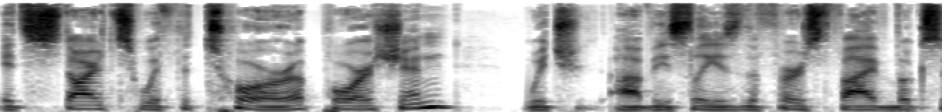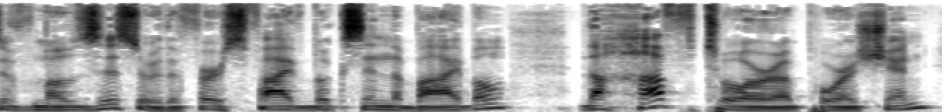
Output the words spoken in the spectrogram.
It starts with the Torah portion, which obviously is the first five books of Moses or the first five books in the Bible, the Haftorah portion,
